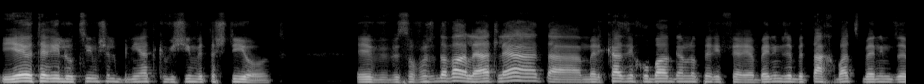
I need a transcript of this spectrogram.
יהיה יותר אילוצים של בניית כבישים ותשתיות, אה, ובסופו של דבר לאט לאט המרכז יחובר גם לפריפריה, בין אם זה בתחבץ, בין אם זה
